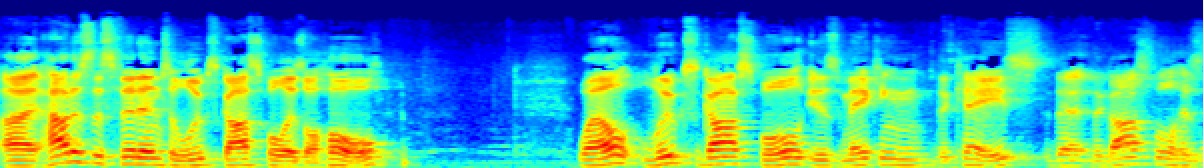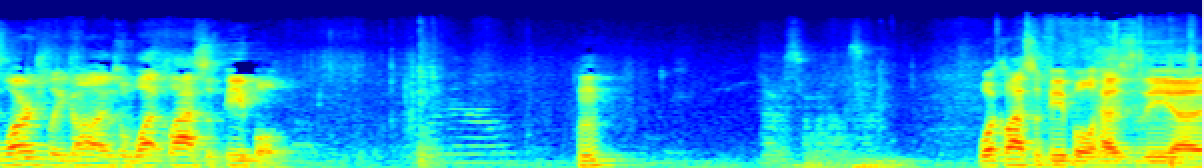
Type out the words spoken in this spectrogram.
Uh, how does this fit into Luke's gospel as a whole? Well, Luke's gospel is making the case that the gospel has largely gone to what class of people? Hmm? That was someone else. What class of people has the uh,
